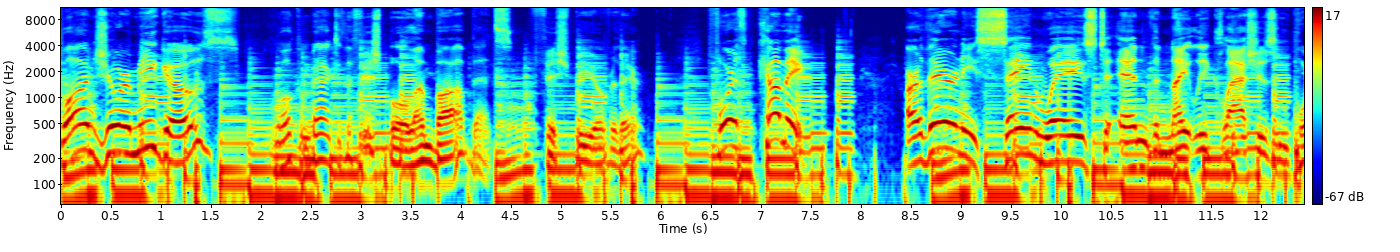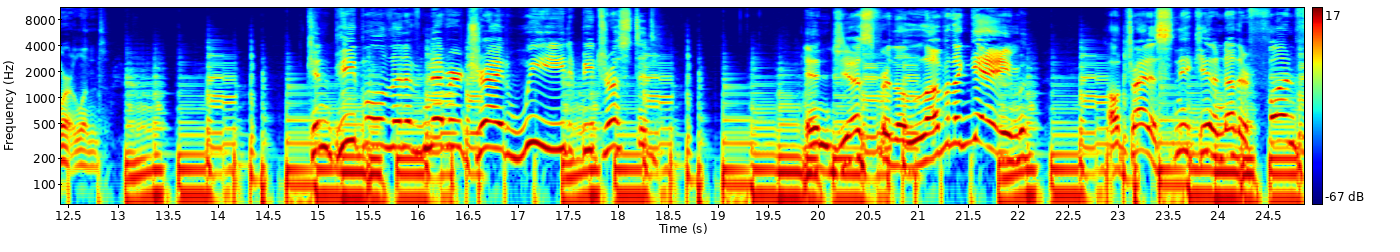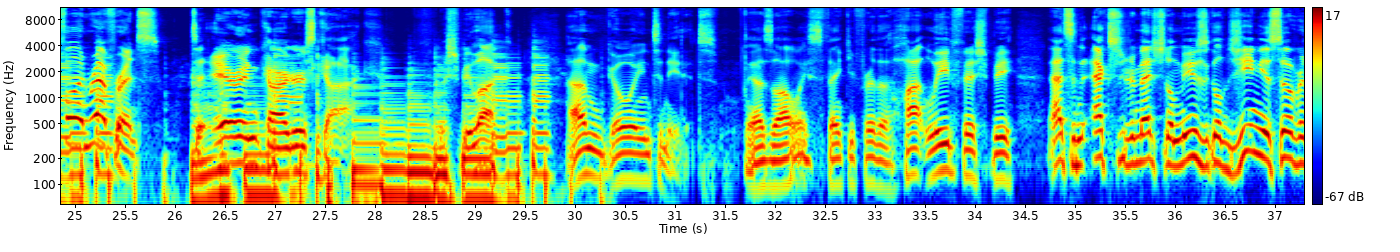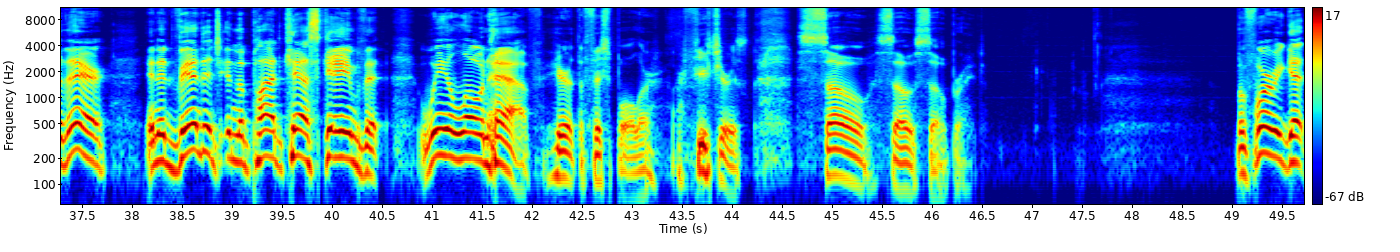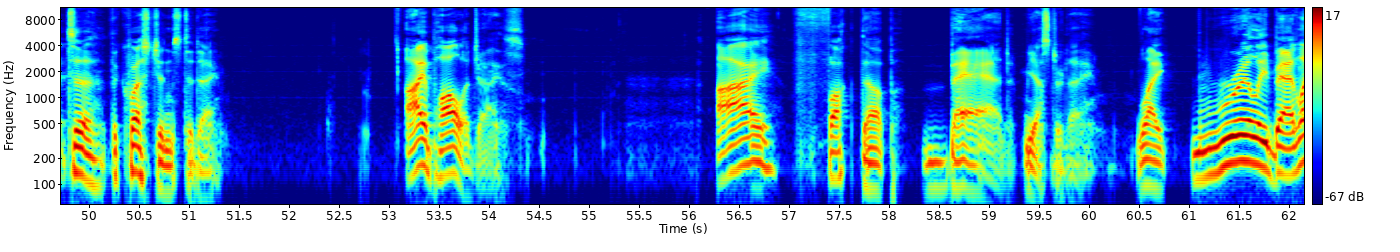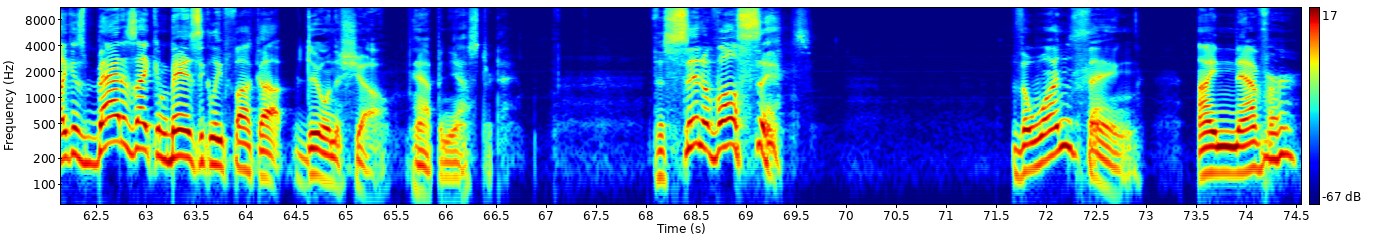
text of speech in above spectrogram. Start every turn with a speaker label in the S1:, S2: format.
S1: Bonjour, amigos. Welcome back to the Fishbowl. I'm Bob. That's Fishby over there. Forthcoming. Are there any sane ways to end the nightly clashes in Portland? Can people that have never tried weed be trusted? And just for the love of the game, I'll try to sneak in another fun, fun reference to Aaron Carter's cock. Wish me luck. I'm going to need it. As always, thank you for the hot lead, Fishby. That's an extra dimensional musical genius over there, an advantage in the podcast game that we alone have here at the Fishbowl. Our, our future is so, so, so bright. Before we get to the questions today, I apologize. I fucked up bad yesterday. Like, really bad. Like, as bad as I can basically fuck up doing the show happened yesterday. The sin of all sins. The one thing I never,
